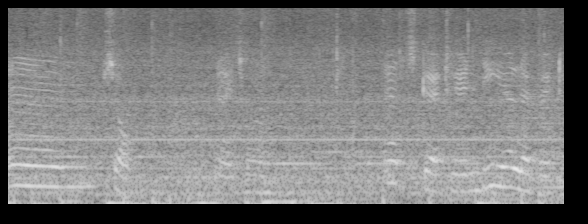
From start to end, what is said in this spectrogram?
Um, so, next one. Let's get in the elevator.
